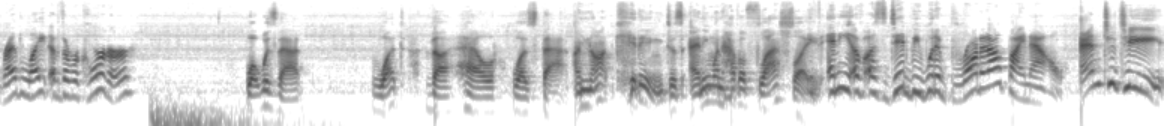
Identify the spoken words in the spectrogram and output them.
red light of the recorder. What was that? What the hell was that? I'm not kidding. Does anyone have a flashlight? If any of us did, we would have brought it out by now. Entity,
